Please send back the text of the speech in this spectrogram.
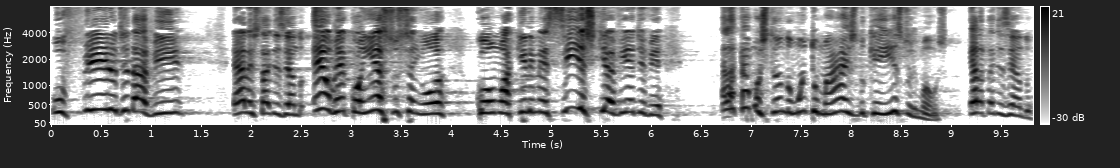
o filho de Davi, ela está dizendo: Eu reconheço o Senhor como aquele Messias que havia de vir. Ela está mostrando muito mais do que isso, irmãos. Ela está dizendo:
